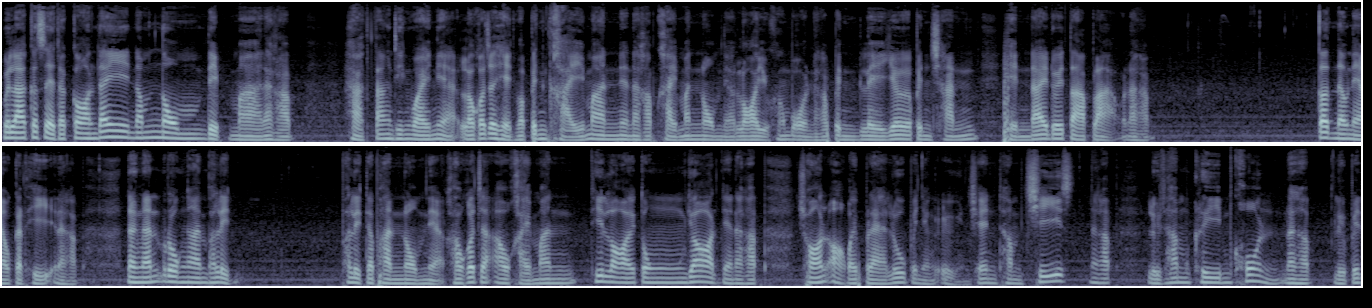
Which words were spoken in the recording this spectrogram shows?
เวลาเกษตรกรได้น้ำนมดิบมานะครับ หากตั้งทิ้งไว้เนี่ยเราก็จะเห็นว่าเป็นไขมันเนี่ยนะครับ ไขมันนมเนี่ยลอยอยู่ข้างบนนะครับ เป็น layer เป็นชั้นเห็นได้ด้วยตาเปล่านะครับ ก็แนวแนวกะทินะครับ ดังนั้นโรงงานผลิต ผลิตภัณฑ์นมเนี่ยเขาก็จะเอาไขมันที่ลอยตรงยอดเนี่ยนะครับ ช้อนออกไปแปรรูปเป็นอย่างอื่น เช่นทำชีสนะครับ หรือทำครีมข้นนะครับ หรือเป็น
